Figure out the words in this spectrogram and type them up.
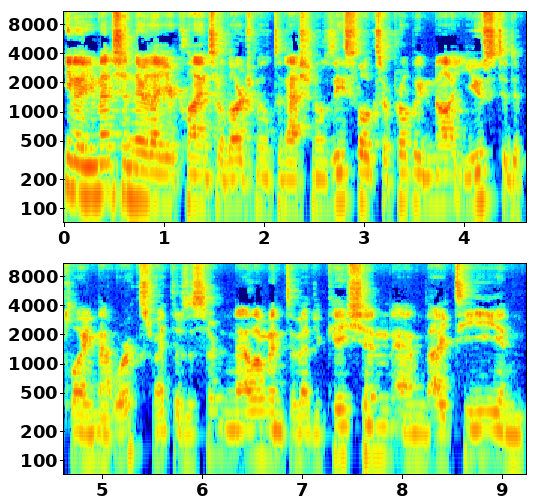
You know, you mentioned there that your clients are large multinationals. These folks are probably not used to deploying networks, right? There's a certain element of education and IT and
